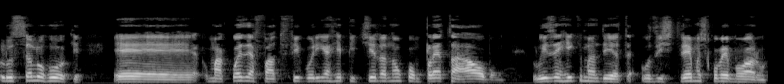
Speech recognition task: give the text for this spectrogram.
Luciano Huck, é, uma coisa é fato, figurinha repetida não completa álbum. Luiz Henrique Mandetta, os extremos comemoram,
